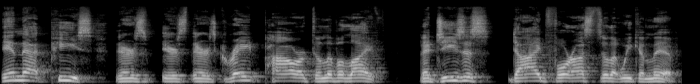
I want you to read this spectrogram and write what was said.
In that peace, there's, there's, there's great power to live a life that Jesus died for us so that we can live.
